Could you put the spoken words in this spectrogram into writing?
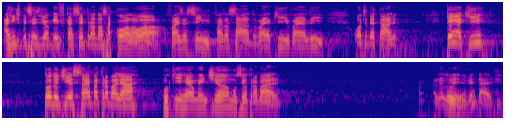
A gente precisa de alguém ficar sempre na nossa cola, ó, faz assim, faz assado, vai aqui, vai ali. Outro detalhe, quem aqui todo dia sai para trabalhar porque realmente ama o seu trabalho? Aleluia, é verdade.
